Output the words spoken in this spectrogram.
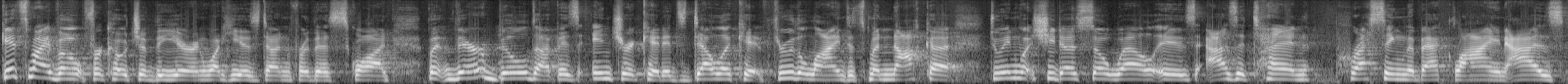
gets my vote for Coach of the Year and what he has done for this squad. But their buildup is intricate. It's delicate through the lines. It's Manaka doing what she does so well is as a ten pressing the back line as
